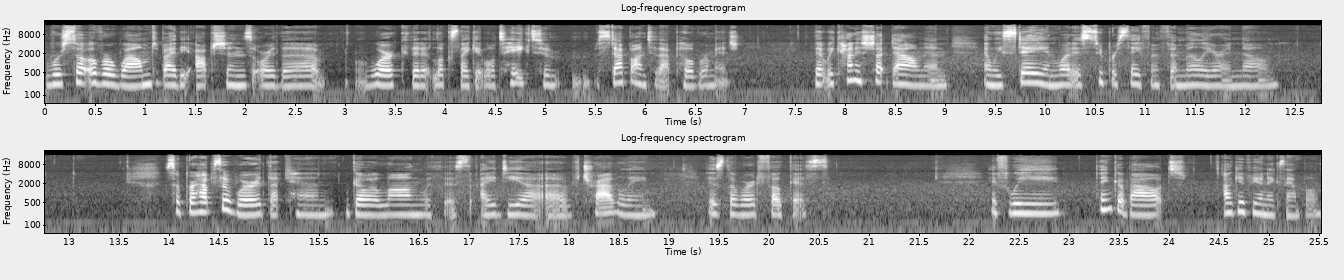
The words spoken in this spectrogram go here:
we're so overwhelmed by the options or the work that it looks like it will take to step onto that pilgrimage that we kind of shut down and, and we stay in what is super safe and familiar and known. So, perhaps a word that can go along with this idea of traveling is the word focus. If we think about, I'll give you an example.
